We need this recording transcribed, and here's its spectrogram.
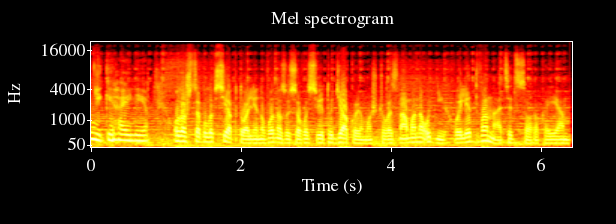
Нікі Гейлі. Отож, це були всі актуальні новини з усього світу. Дякуємо, що ви з нами на одній хвилі 12.40 АМ.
